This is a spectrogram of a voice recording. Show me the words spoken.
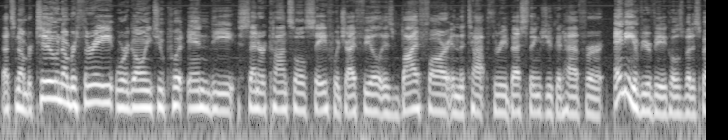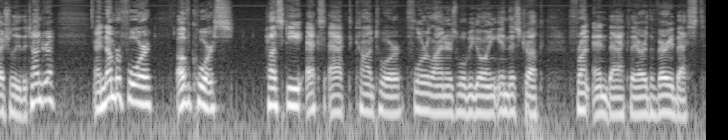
That's number two. Number three, we're going to put in the center console safe, which I feel is by far in the top three best things you could have for any of your vehicles, but especially the Tundra. And number four, of course, Husky X-Act Contour floor liners will be going in this truck, front and back. They are the very best.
